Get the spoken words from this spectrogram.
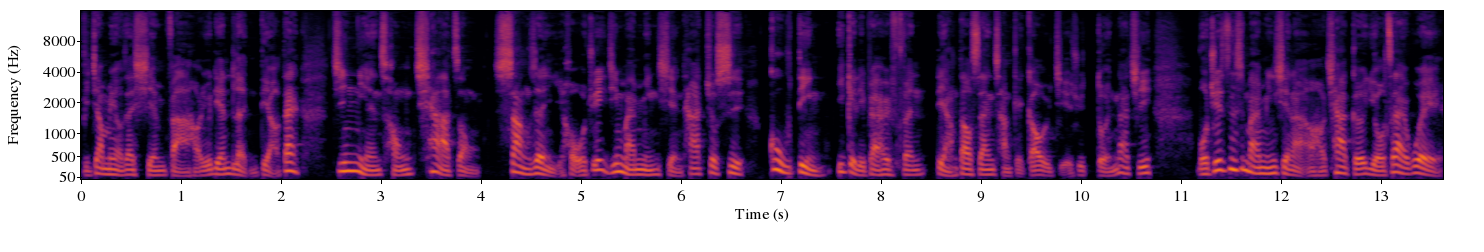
比较没有在先发，哈，有点冷掉。但今年从恰总上任以后，我觉得已经蛮明显，他就是固定一个礼拜会分两到三场给高宇杰去蹲。那其实我觉得真是蛮明显了啊，恰哥有在为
